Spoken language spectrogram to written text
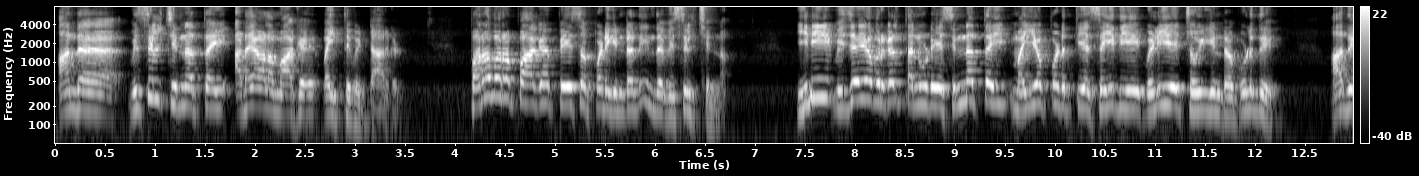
அந்த விசில் சின்னத்தை அடையாளமாக வைத்து விட்டார்கள் பரபரப்பாக பேசப்படுகின்றது இந்த விசில் சின்னம். இனி விஜய் அவர்கள் தன்னுடைய சின்னத்தை மையப்படுத்திய செய்தியை வெளியே சொல்கின்ற பொழுது அது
